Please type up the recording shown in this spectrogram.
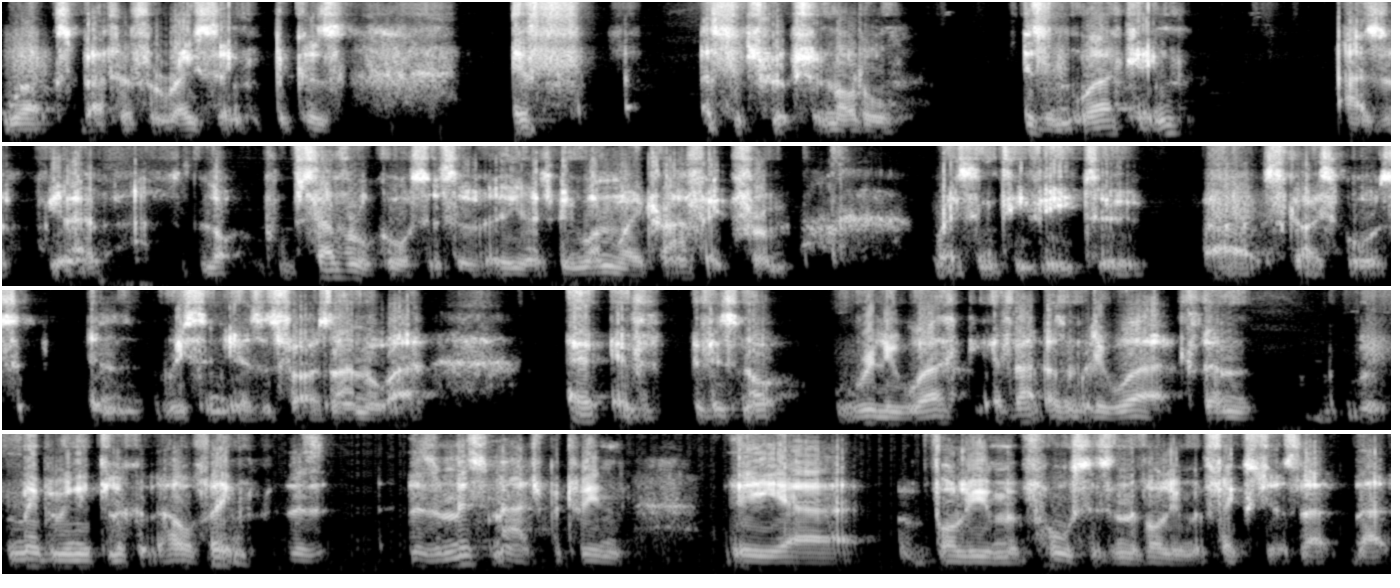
works better for racing. Because if a subscription model isn't working, as you know, several courses, have, you know, it's been one-way traffic from racing TV to uh, Sky Sports in recent years, as far as I'm aware. If if it's not really work, if that doesn't really work, then maybe we need to look at the whole thing. There's, there's a mismatch between the uh, volume of horses and the volume of fixtures. That that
